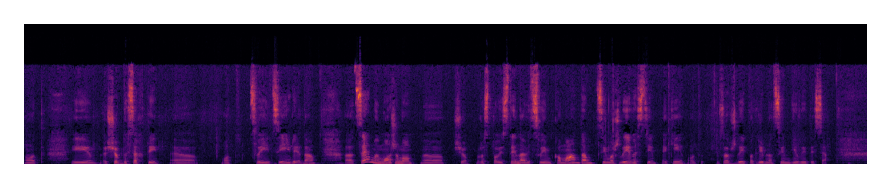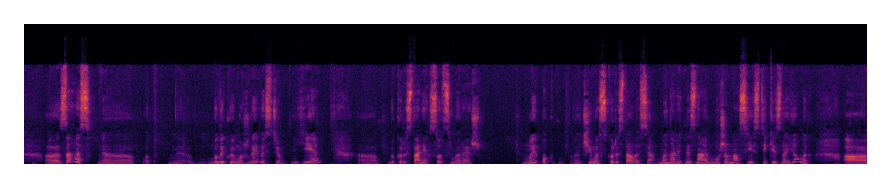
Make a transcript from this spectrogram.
от, і щоб досягти от, своєї цілі, да, це ми можемо що, розповісти навіть своїм командам ці можливості, які от, завжди потрібно цим ділитися. Зараз от, великою можливістю є використання соцмереж. Ми чимось скористалися. Ми навіть не знаємо, може в нас є стільки знайомих, а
